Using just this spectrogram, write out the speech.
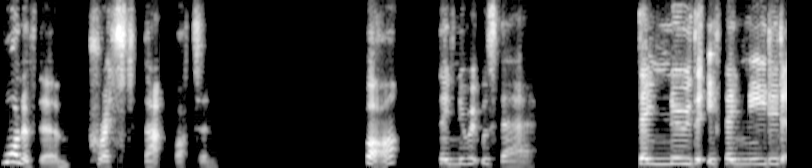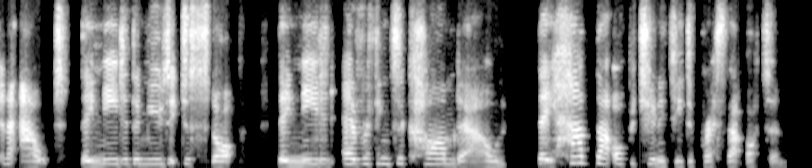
one of them pressed that button, but they knew it was there. They knew that if they needed an out, they needed the music to stop, they needed everything to calm down, they had that opportunity to press that button.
